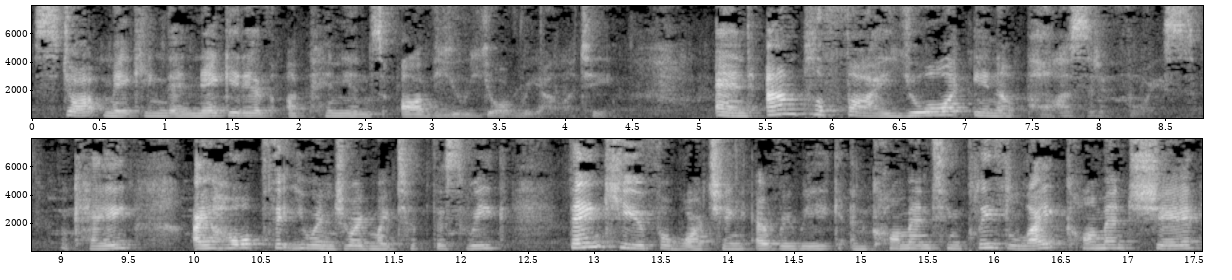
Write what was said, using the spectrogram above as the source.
stop making the negative opinions of you your reality? And amplify your inner positive voice. Okay? I hope that you enjoyed my tip this week. Thank you for watching every week and commenting. Please like, comment, share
